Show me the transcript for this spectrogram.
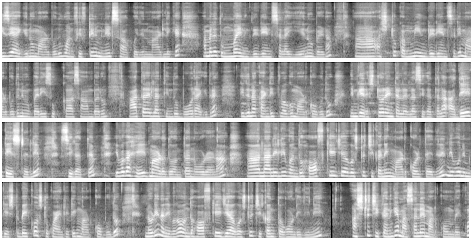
ಈಸಿಯಾಗಿಯೂ ಮಾಡ್ಬೋದು. ಒಂದು ಫಿಫ್ಟೀನ್ ಮಿನಿಟ್ಸ್ ಸಾಕು ಇದನ್ನು ಮಾಡಲಿಕ್ಕೆ. ಆಮೇಲೆ ತುಂಬ ಇಂಗ್ರೀಡಿಯೆಂಟ್ಸ್ ಎಲ್ಲ ಏನೂ ಬೇಡ. ಅಷ್ಟು ಕಮ್ಮಿ ಇಂಗ್ರೀಡಿಯೆಂಟ್ಸಲ್ಲಿ ಮಾಡ್ಬೋದು. ನಿಮಗೆ ಬರೀ ಸುಕ್ಕ, ಸಾಂಬಾರು, ಆ ಥರ ಎಲ್ಲ ತಿಂದು ಬೋರ್ ಆಗಿದ್ರೆ ಇದನ್ನು ಖಂಡಿತವಾಗೂ ಮಾಡ್ಕೋಬೋದು. ನಿಮಗೆ ರೆಸ್ಟೋರೆಂಟಲ್ಲೆಲ್ಲ ಸಿಗುತ್ತಲ್ಲ, ಅದೇ ಟೇಸ್ಟಲ್ಲಿ ಸಿಗತ್ತೆ. ಇವಾಗ ಹೇಗೆ ಮಾಡೋದು ಅಂತ ನೋಡೋಣ. ನಾನಿಲ್ಲಿ ಒಂದು ಹಾಫ್ ಕೆ ಜಿ ಆಗೋಷ್ಟು ಚಿಕನಿಗೆ ಮಾಡ್ಕೊಳ್ತಾ ಇದ್ದೀನಿ. ನೀವು ನಿಮಗೆ ಎಷ್ಟು ಬೇಕೋ ಅಷ್ಟು ಕ್ವಾಂಟಿಟಿಗೆ ಮಾಡ್ಕೋಬೋದು. ನೋಡಿ ನಾನು ಇವಾಗ ಒಂದು ಹಾಫ್ ಕೆ ಜಿ ಆಗೋಷ್ಟು ಚಿಕನ್ ತೊಗೊಂಡಿದ್ದೀನಿ. ಅಷ್ಟು ಚಿಕನ್ಗೆ ಮಸಾಲೆ ಮಾಡ್ಕೊಬೇಕು.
